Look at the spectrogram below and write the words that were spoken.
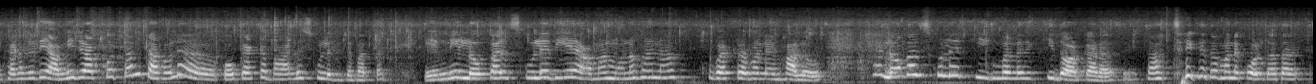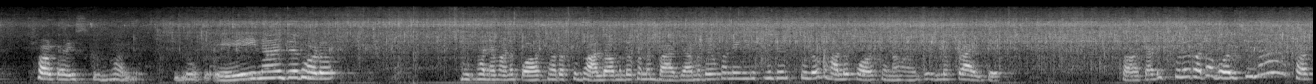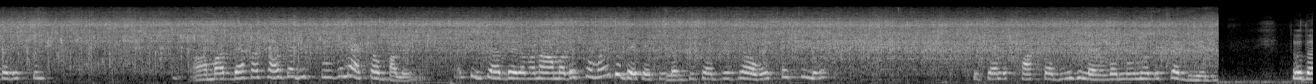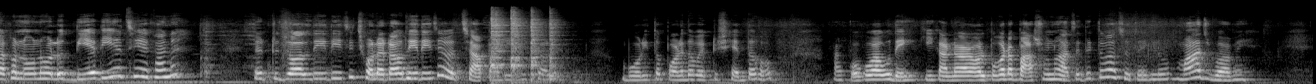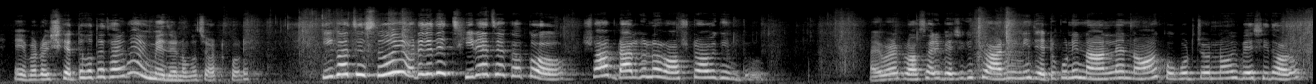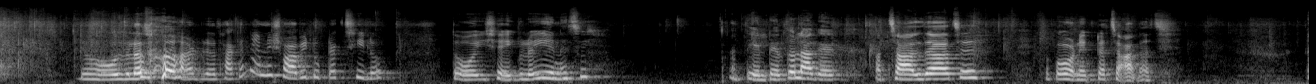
এখানে যদি আমি জব করতাম, তাহলে কোকে একটা ভালো স্কুলে দিতে পারতাম। এমনি লোকাল স্কুলে দিয়ে আমার মনে হয় না খুব একটা মানে ভালো। লোকাল স্কুলের কি মানে কি দরকার আছে? তার থেকে তো মানে কলকাতার সরকারি স্কুল ভালো। এই নয় যে ধরো, এখানে মানে পড়াশোনাটা খুব ভালো। আমাদের ওখানে বাজে, আমাদের ওখানে ইংলিশ মিডিয়াম স্কুলেও ভালো পড়াশোনা হয়, যেগুলো প্রাইভেট সরকারি স্কুলের কথা বলছি না, সরকারি স্কুল আমার দেখা সরকারি স্কুলগুলো একটাও ভালো টিচারদের মানে আমাদের সময় তো দেখেছিলাম টিচারদের যে অবস্থা ছিল টিচারের শাকটা দিয়ে দিলাম, এবার নুন হলুদটা দিয়ে দিই। তো দেখো নুন হলুদ দিয়ে দিয়েছি এখানে, একটু জল দিয়ে দিয়েছি, ছোলাটাও দিয়ে দিয়েছি, এবার চাপা দিয়ে দিই, চলো। বড়ি তো পরে দেবো, একটু সেদ্ধ হোক। আর কোকোবাবু দেখি কী কাণ্ড, আর অল্প কটা বাসনও আছে, দেখতে পাচ্ছ তো এগুলো? মাজবো আমি। এবার ওই সেদ্ধ হতে থাকবে, আমি মেজে নেব চট করে। কী করছিস তুই? ওটা যদি ছিঁড়েছে কোকো, সব ডালগুলো নষ্ট হবে কিন্তু। এবার গ্রসারি বেশি কিছু আনিনি, যেটুকুনি না আনলে নয়, কোকোর জন্যই বেশি ধরো। তো ওইগুলো তো আর থাকে না, এমনি সবই টুকটাক ছিল। তো ওই সেইগুলোই এনেছি। আর তেল টেল তো লাগে, আর চাল যা আছে অনেকটা চাল আছে।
